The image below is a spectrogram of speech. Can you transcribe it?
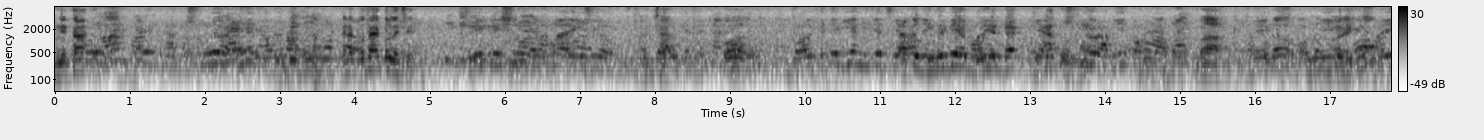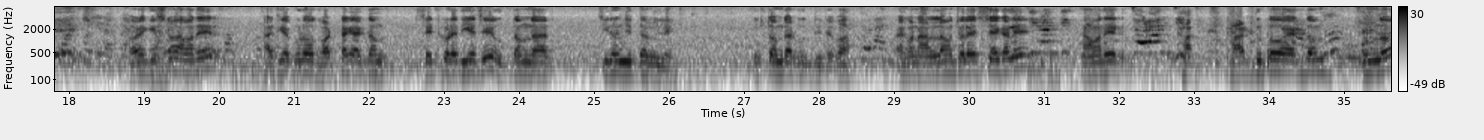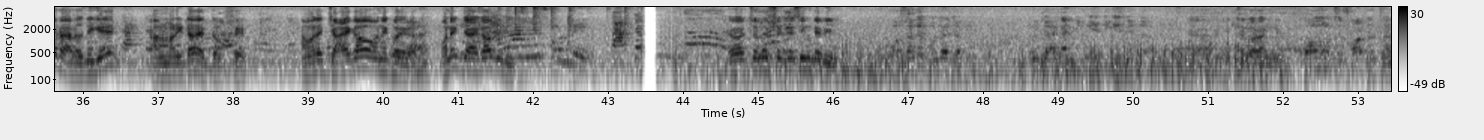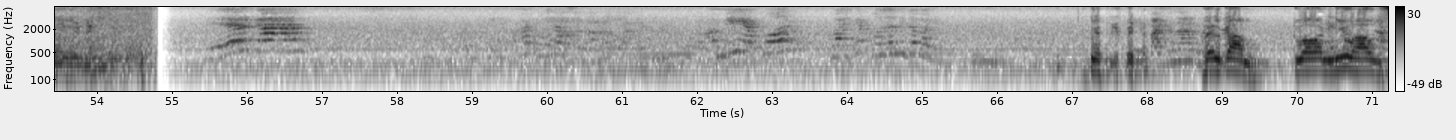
নেতা। এটা কোথায় বলেছে আচ্ছা। ও জল খেতে গিয়ে নিজের চেহারা অত দূরে গিয়ে বইয়ের ব্যাগ ওটা তো? বাহ হরে কৃষ্ণ। আমাদের আজকে পুরো ঘরটাকে একদম সেট করে দিয়েছে উত্তমদার চিরঞ্জিতদা মিলে। উত্তমদার বুদ্ধিতে, বাহ। এখন আল্লাহ চলে এসছে এখানে। আমাদের খাট দুটো একদম সুন্দর আর ওদিকে আলমারিটাও একদম সেট। আমাদের জায়গাও অনেক হয়ে গেল। অনেক জায়গাও বেরিয়েছে। এবার চলে এসছে ড্রেসিং টেবিল বসালে বোঝা যাবে। ওই জায়গায় ডিঙিয়ে ডিঙিয়ে যেতে হবে। কিছু করার নেই। কম হচ্ছে শর্ট হচ্ছে। হুম, হুম, হুম, হুম। আমি এখন ভাইকে কোলে নিতে পারি welcome to our new house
